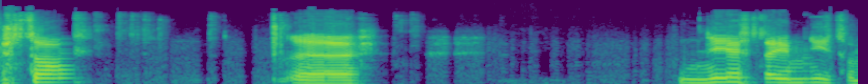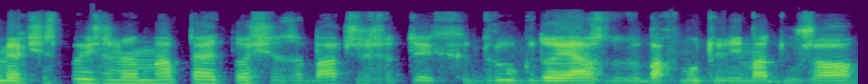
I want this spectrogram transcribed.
Wiesz co? Nie jest tajemnicą. Jak się spojrzy na mapę, to się zobaczy, że tych dróg dojazdu do Bachmutu nie ma dużo.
